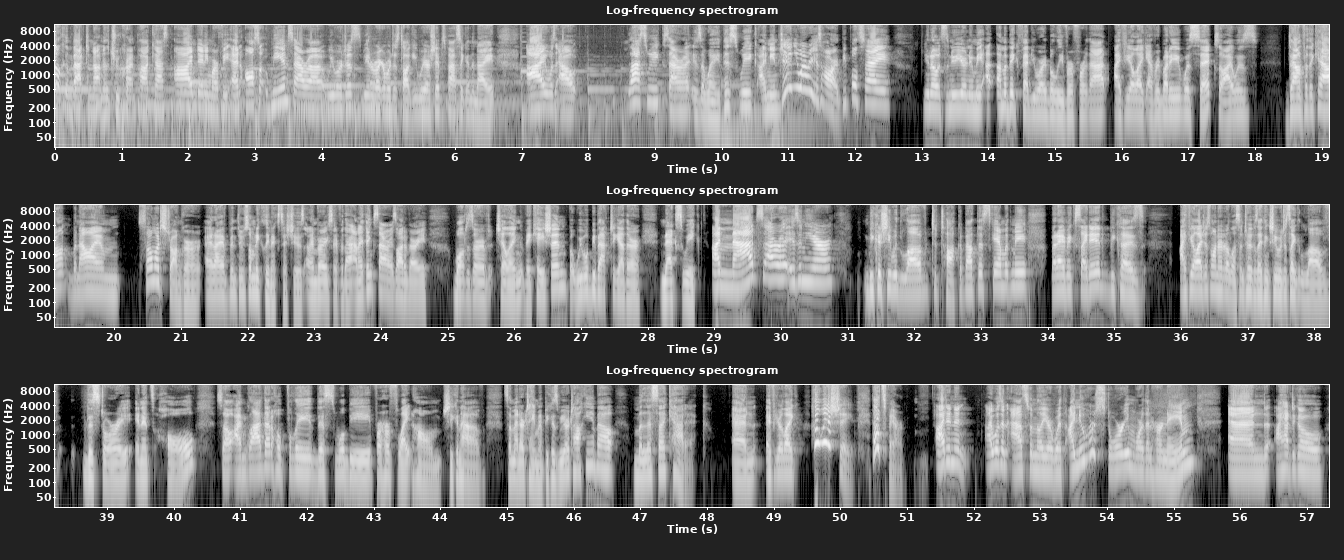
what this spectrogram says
Welcome back to Not Another True Crime Podcast. I'm Danny Murphy, and also me and Sarah. We were just me and Rebecca were just talking. We are ships passing in the night. I was out last week. Sarah is away this week. I mean, January is hard. People say, you know, it's the new year, new me. I, I'm a big February believer for that. I feel like everybody was sick, so I was down for the count. But now I am so much stronger, and I have been through so many Kleenex tissues, and I'm very excited for that. And I think Sarah is on a very well deserved chilling vacation, but we will be back together next week. I'm mad Sarah isn't here because she would love to talk about this scam with me, but I'm excited because I feel I just want her to listen to it because I think she would just like love the story in its whole. So I'm glad that hopefully this will be for her flight home. She can have some entertainment because we are talking about Melissa Caddick. And if you're like, who is she? That's fair. I didn't I wasn't as familiar with. I knew her story more than her name, and I had to go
